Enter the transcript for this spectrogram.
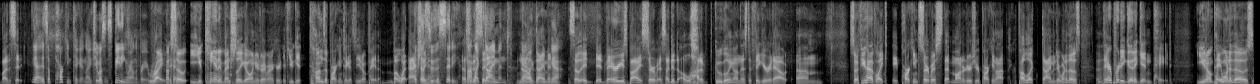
by the city. Yeah, it's a parking ticket. Like she wasn't speeding around the Brave. Right. Okay. So you can eventually go on your driving record if you get tons of parking tickets and you don't pay them. But what actually But that's through the city, That's not like city. Diamond. not Yeah. like Diamond. Yeah. So it, it varies by service. I did a lot of Googling on this to figure it out. Um, so if you have like a parking service that monitors your parking lot, like Republic, Diamond, or one of those, they're pretty good at getting paid. You don't pay one of those,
